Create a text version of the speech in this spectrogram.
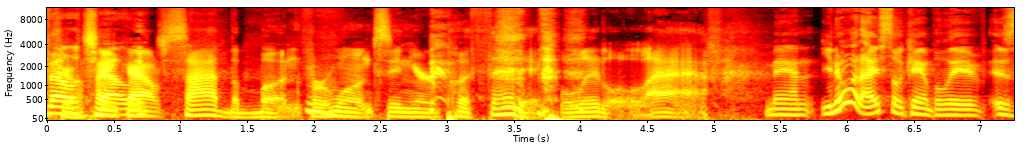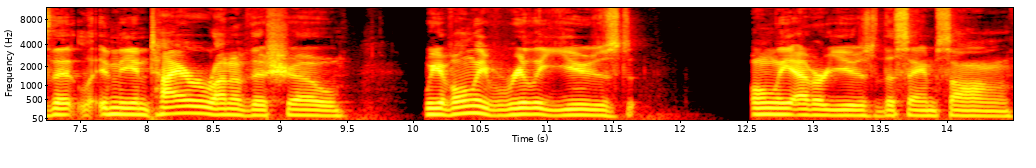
Bell challenge. Think outside the bun for once in your pathetic little life. Man, you know what I still can't believe is that in the entire run of this show, we have only really used, only ever used the same song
